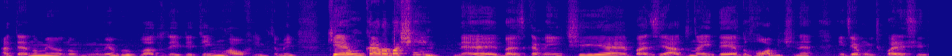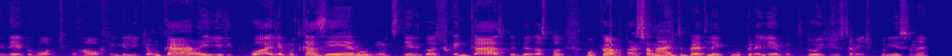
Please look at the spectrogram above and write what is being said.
Até no meu, no, no meu grupo lá do DD tem um Halfling também. Que é um cara baixinho, né? Basicamente é baseado na ideia do Hobbit, né? Então é muito parecido a ideia do Hobbit com o Halfling ali, que é um cara e ele, ele é muito caseiro, muitos deles gostam de ficar em casa, cuidando das coisas. O próprio personagem do Bradley Cooper ali é muito doido justamente por isso, né?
